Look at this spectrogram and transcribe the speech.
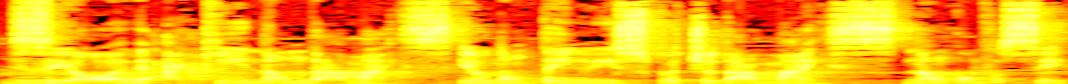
Dizer, olha, aqui não dá mais. Eu não tenho isso para te dar mais. Não com você.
